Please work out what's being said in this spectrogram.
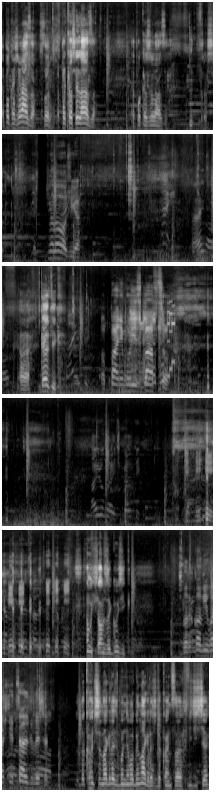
Epoka żelaza, sorry, epoka żelaza. Epoka żelaza. Proszę. Technologia. No. E, Celtic. O panie mój zbawco. Iron Age, Celtic. A myślałem, że guzik. Borkowi właśnie celt wyszedł. Dokończę nagrać, bo nie mogę nagrać do końca. Widzicie?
